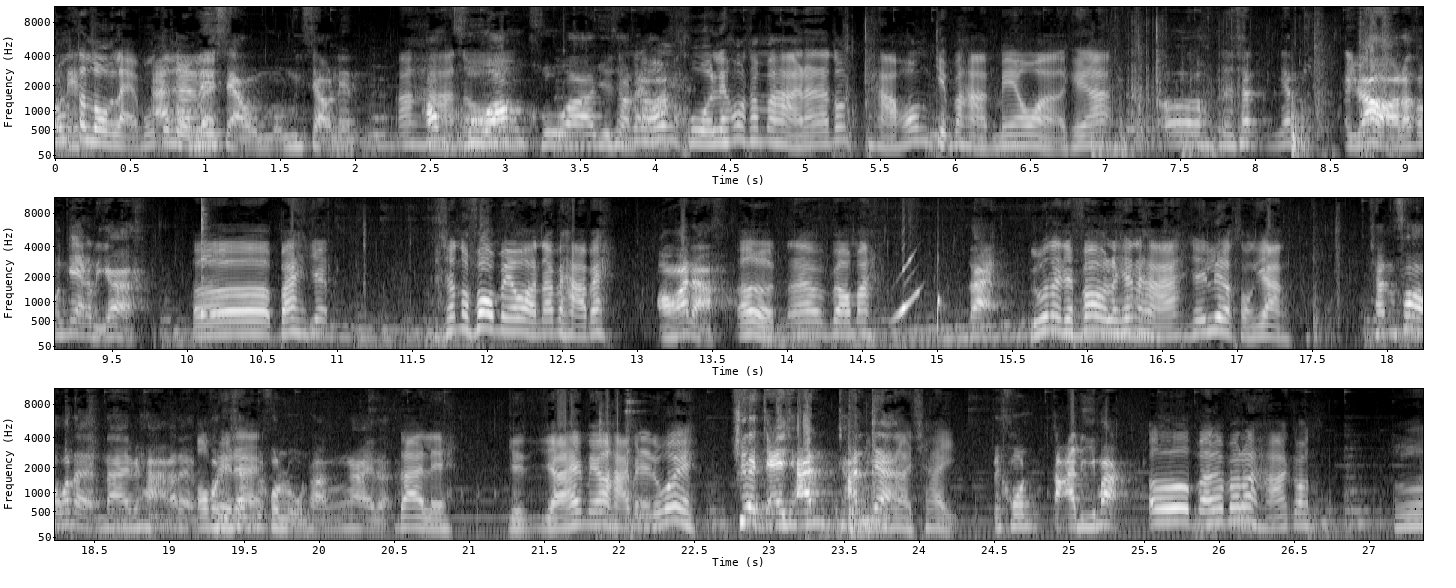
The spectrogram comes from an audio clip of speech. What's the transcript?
มุกตลกแหละมุกตลกแหอะละเล่นแซวมึงแซวเล่นอาห้หาองรครัวเนาะห้องครัวอยู่แถวไหนห้อวะงครัวเลยห้องทำอาหารนะต้องหาห้องเก็บอาหารแมวอะโอเคนะเออเดี๋ยวฉันงั้นอีกแล้วเหรอเราต้องแยกกันอีกอะเออไปเดี๋ยวเดี๋ยวฉันต้องเฝ้าแมวอะนายไปหาไป เอางั้นอะเออนายไปเอามา ได้หรือว่านายจะเฝ้าแล้วฉันหาใช้เลือกสองอย่าง ฉันเฝ้าก็ได้นายไปหาก็ได้โอเคคนที่ฉันได้ เป็นคนหลงทางง่ายด้วยได้เลย อย่าอย่าให้แมวหายไปไหนด้วยเชื่อใจฉันฉันเนี่ยไม่น่าใช่ เป็นคนตาดีมาก เออไปแล้วไปแล้วหาก่อนเฮ้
